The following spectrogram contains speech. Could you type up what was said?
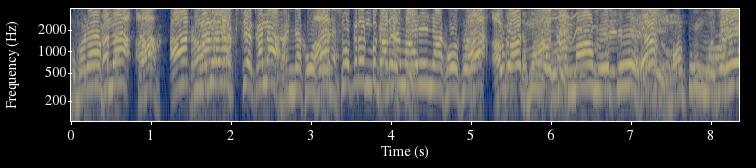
ઊભો રે કાના આ આ નાના નાખશે કાના મારી નાખો આ ને. છોકરાને બગાડે છે. મારી નાખો છો. આવડો આ મૂંગો છે. આમાં મોટું મોટું ઊભો મોટું. રહે.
